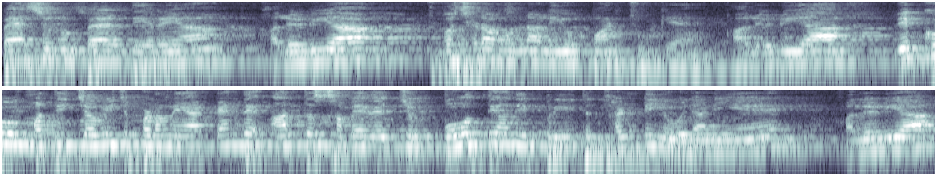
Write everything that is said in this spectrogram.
ਪੈਸੇ ਨੂੰ ਪਹਿਲ ਦੇ ਰਹੇ ਹਾਂ। ਹਾਲੇਲੂਇਆ। ਵਛੜਾ ਉਹਨਾਂ ਲਈ ਉਹ ਬਣ ਚੁੱਕਿਆ ਹੈ। ਹਾਲੇਲੂਇਆ। ਵੇਖੋ ਮਤੀ 24 ਚ ਪੜ੍ਹਨੇ ਆ, ਕਹਿੰਦੇ ਅੰਤ ਸਮੇਂ ਵਿੱਚ ਬਹੁਤਿਆਂ ਦੀ ਪ੍ਰੀਤ ਠੰਡੀ ਹੋ ਜਾਣੀ ਹੈ ਹਾਲੇਲੂਇਆ।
